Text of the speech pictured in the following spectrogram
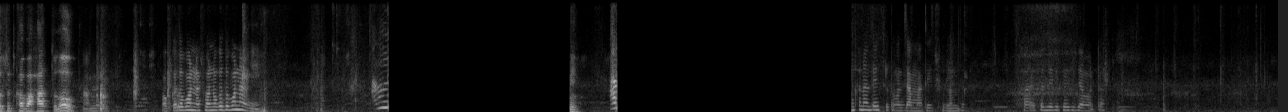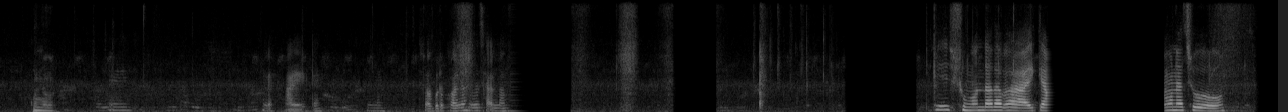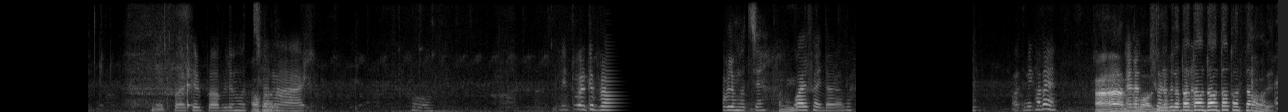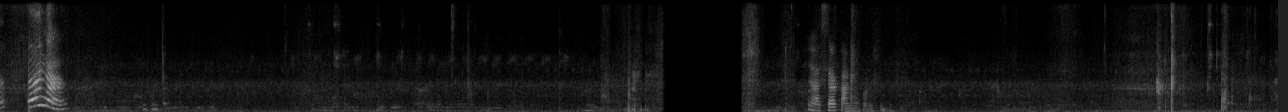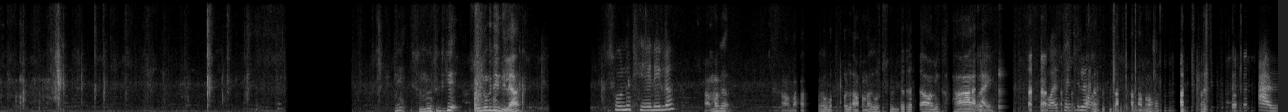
ওষুধ খাবা? হাত তোলো ওকে দেবো না সোনুকে দেবো না আমি খানা দেখছ? তোমার জামাতেই ছুলাম দেখ। সাড়ে দেরি করেছি জামাটা। কোন জামা? আর এটা সবটা খয়লাম তবে ছাড়লাম। সুমন দাদা ভাই কেমন আছো? নেটওয়ার্কের প্রবলেম হচ্ছে আমার। নেটওয়ার্কের প্রবলেম হচ্ছে। ওয়াইফাই দাঁড়াবে। তুমি খাবে? হ্যাঁ হ্যাঁ আমি খাব। দাও দাও দাও দাও দাও দাও দাও আমাকে। এই আশা কান্না করে শুধু। সুনুকে দিয়ে দিলা? সোনু খেয়ে নিল। আমাকে আমাকে বলল আমাকে ওষুধটা দাও আমি খাই। আর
